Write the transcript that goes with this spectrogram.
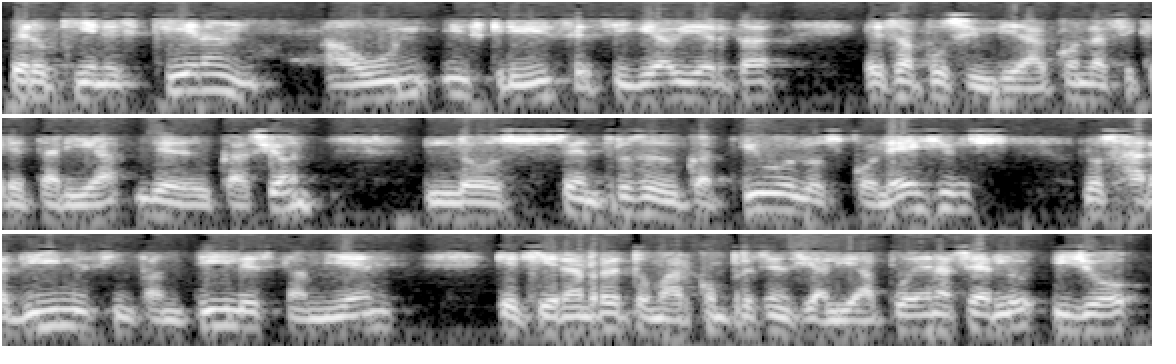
pero quienes quieran aún inscribirse, sigue abierta esa posibilidad con la Secretaría de Educación. Los centros educativos, los colegios, los jardines infantiles también, que quieran retomar con presencialidad pueden hacerlo y yo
